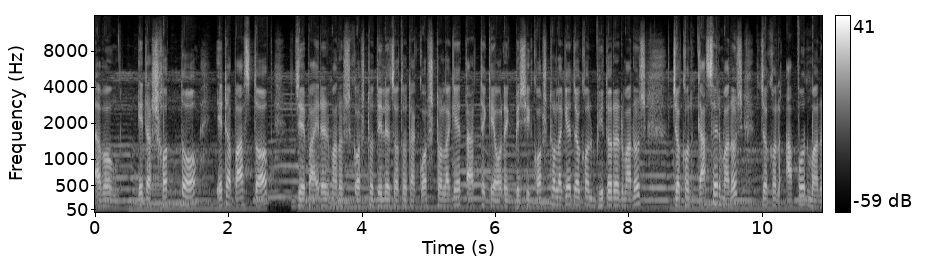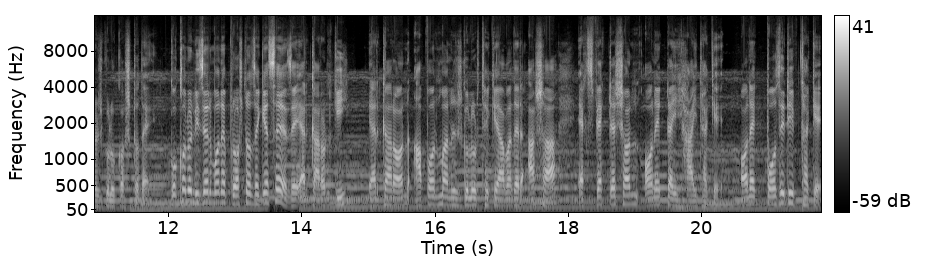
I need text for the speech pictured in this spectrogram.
এবং এটা সত্য, এটা বাস্তব যে বাইরের মানুষ কষ্ট দিলে যতটা কষ্ট লাগে, তার থেকে অনেক বেশি কষ্ট লাগে যখন ভিতরের মানুষ, যখন কাছের মানুষ, যখন আপন মানুষগুলো কষ্ট দেয়। কখনো নিজের মনে প্রশ্ন জেগেছে যে এর কারণ কি? এর কারণ আপন মানুষগুলোর থেকে আমাদের আশা এক্সপেকটেশন অনেকটাই হাই থাকে, অনেক পজিটিভ থাকে।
